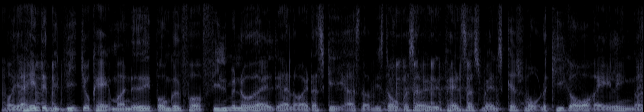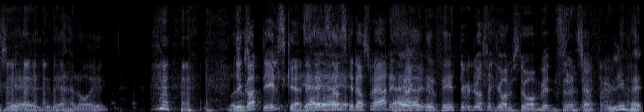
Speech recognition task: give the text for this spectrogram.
og jeg hentede mit videokamera nede i bunken for at filme noget af alt det her løg, der sker og sådan noget. Vi står på sådan et pansers mandskabsvogn og kigger over reglingen og ser alt det der halløj, ikke? Og Det er godt, det elsker jeg. Det, Ja, ja, ja, sådan skal det også være. Det, Ja, ja, det er fedt. Det ville du også have gjort, hvis du var omvendt. Ja, selvfølgelig, mand.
